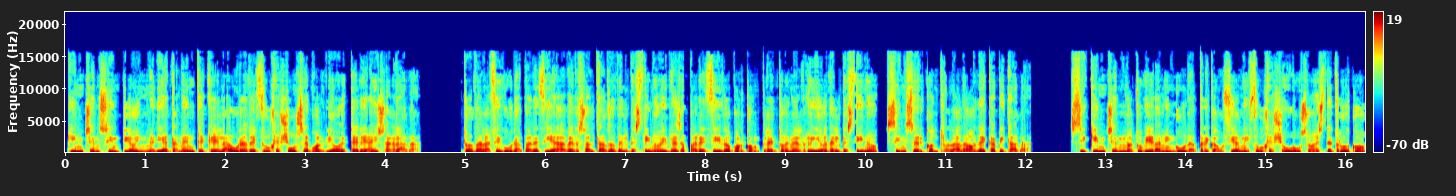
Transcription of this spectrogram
Chen sintió inmediatamente que el aura de Zugeshu se volvió etérea y sagrada. Toda la figura parecía haber saltado del destino y desaparecido por completo en el río del destino, sin ser controlada o decapitada. Si Chen no tuviera ninguna precaución y Zugeshu usó este truco,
